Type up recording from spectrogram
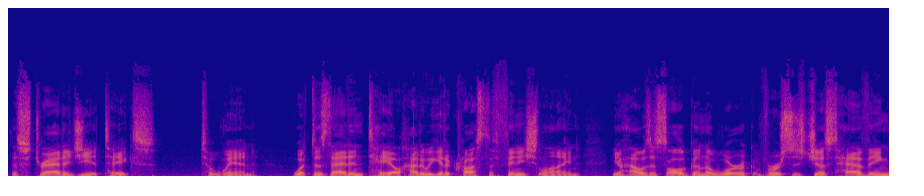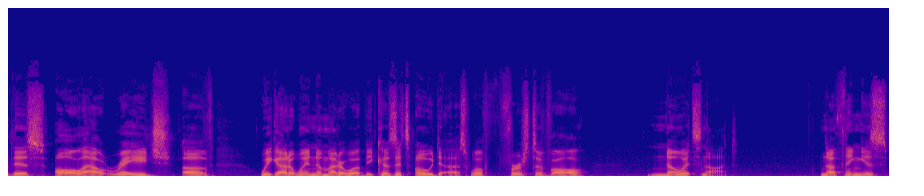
The strategy it takes to win, What does that entail? How do we get across the finish line? You know, how is this all going to work versus just having this all out rage of we got to win no matter what because it's owed to us? Well, first of all, no, it's not. Nothing is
